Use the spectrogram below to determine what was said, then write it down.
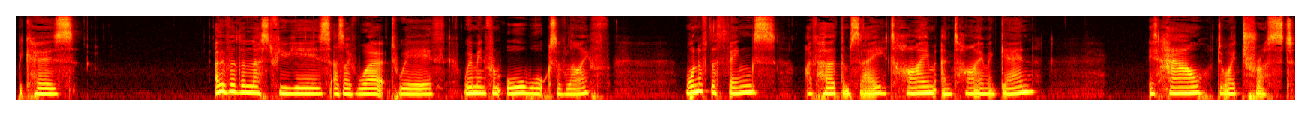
because over the last few years, as I've worked with women from all walks of life, one of the things I've heard them say time and time again is how do I trust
